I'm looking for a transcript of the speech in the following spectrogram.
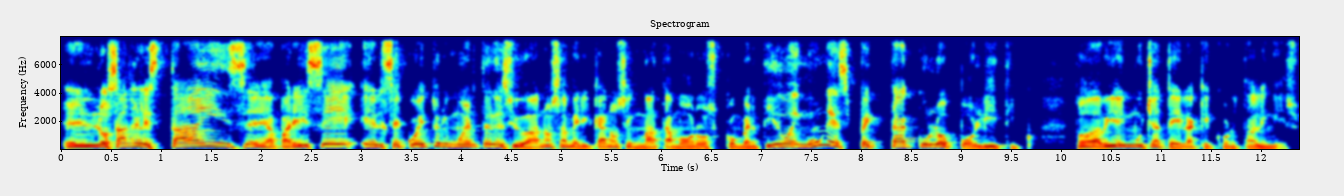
En Los Angeles Times eh, aparece el secuestro y muerte de ciudadanos americanos en Matamoros, convertido en un espectáculo político. Todavía hay mucha tela que cortar en eso.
